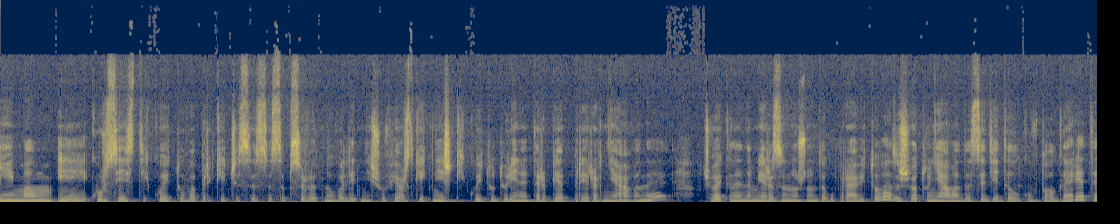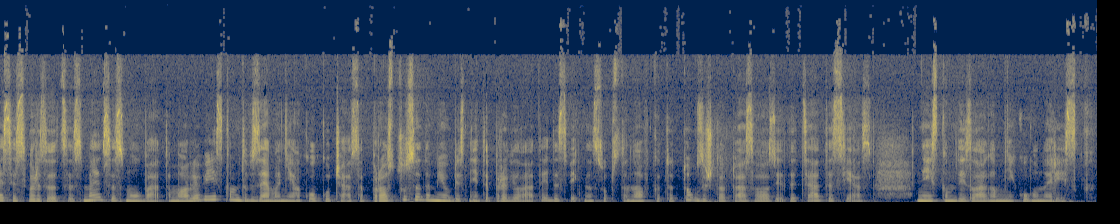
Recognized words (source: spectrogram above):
Имам и курсисти, които въпреки, че са с абсолютно валидни шофьорски книжки, които дори не търпят приравняване, човека не намира за нужно да го прави това, защото няма да седи дълго в България. Те се свързват с мен с молбата. Моля ви, искам да взема няколко часа, просто за да ми обясните правилата и да свикна с обстановката тук, защото аз возя децата си, аз не искам да излагам никого на риск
